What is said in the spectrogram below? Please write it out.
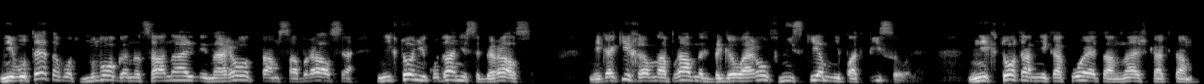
Не вот это вот многонациональный народ там собрался, никто никуда не собирался. Никаких равноправных договоров ни с кем не подписывали. Никто там никакое там, знаешь, как там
